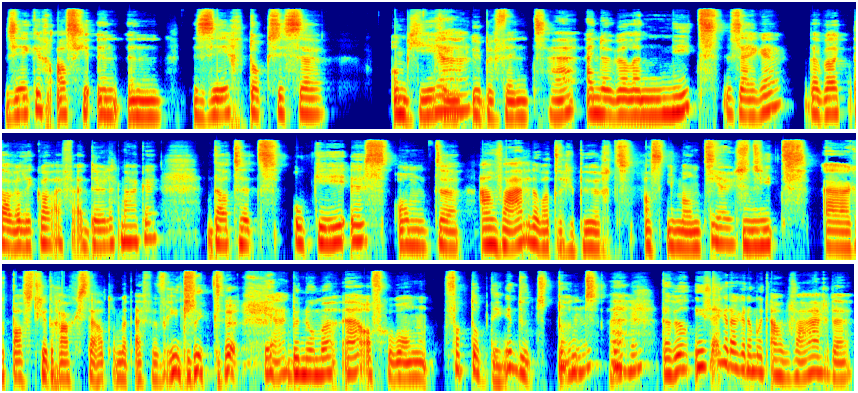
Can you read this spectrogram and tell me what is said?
Zeker als je in een zeer toxische omgeving Ja. je bevindt. Hè? En we willen niet zeggen, dat wil, ik, dat wil ik wel even duidelijk maken, dat het oké is om te aanvaarden wat er gebeurt als iemand Juist. niet eh, gepast gedrag stelt, om het even vriendelijk te Ja. benoemen, hè, of gewoon fucked up dingen doet. Punt. Mhm, hè. mhm. Dat wil niet zeggen dat je dat moet aanvaarden.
